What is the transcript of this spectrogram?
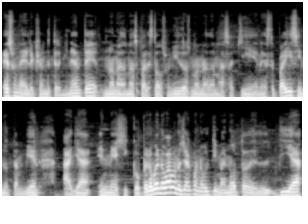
es una elección determinante, no nada más para Estados Unidos, no nada más aquí en este país, sino también allá en México. Pero bueno, vámonos ya con la última nota del día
